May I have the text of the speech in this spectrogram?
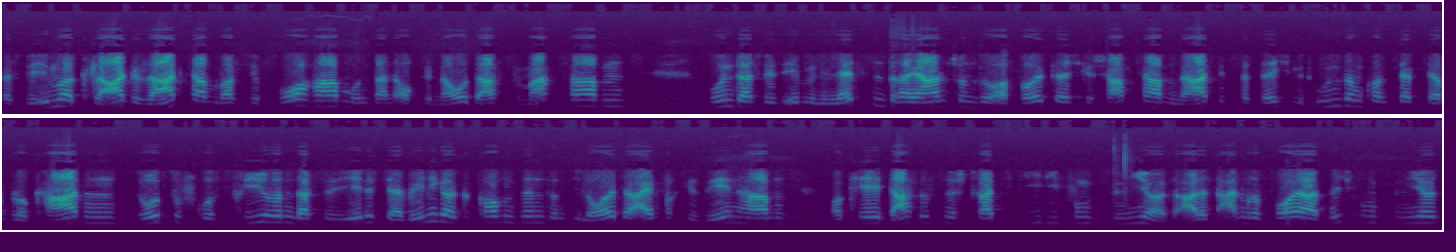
dass wir immer klar gesagt haben, was wir vorhaben und dann auch genau das gemacht haben und dass wir es eben in den letzten drei Jahren schon so erfolgreich geschafft haben, Nazis tatsächlich mit unserem Konzept der Blockaden so zu frustrieren, dass sie jedes Jahr weniger gekommen sind und die Leute einfach gesehen haben, okay, das ist eine Strategie, die funktioniert. Alles andere vorher hat nicht funktioniert.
